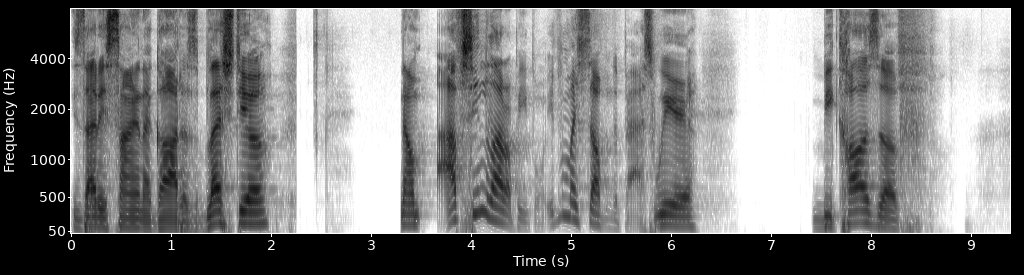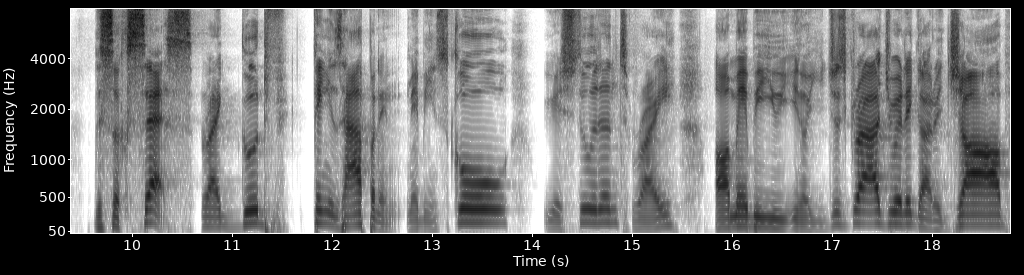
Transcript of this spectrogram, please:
Is that a sign that God has blessed you? Now, I've seen a lot of people, even myself in the past, where because of the success, right, good things happening, maybe in school, you're a student, right? Or maybe you, you know, you just graduated, got a job,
